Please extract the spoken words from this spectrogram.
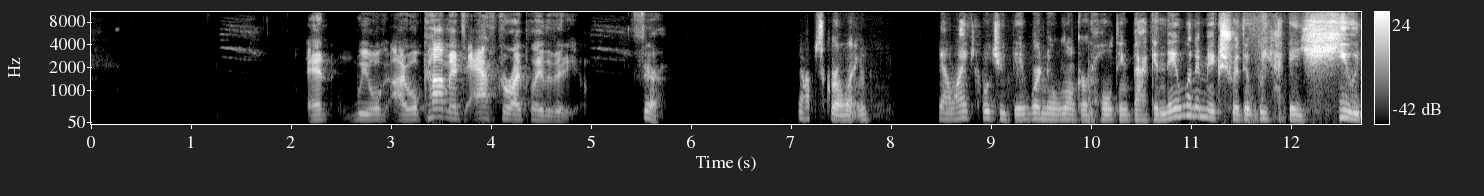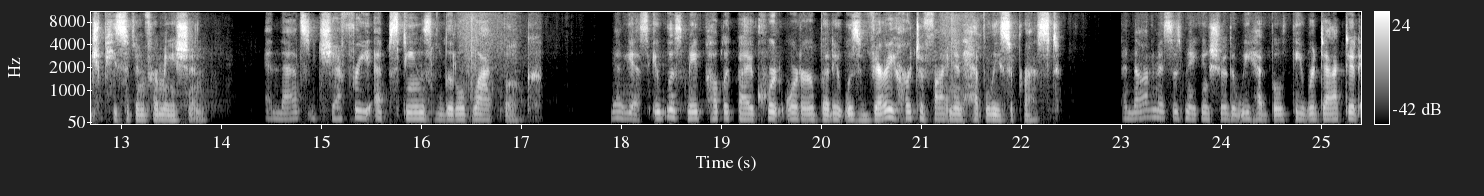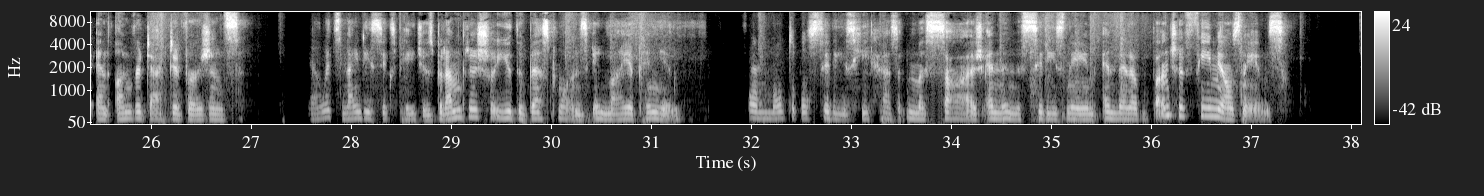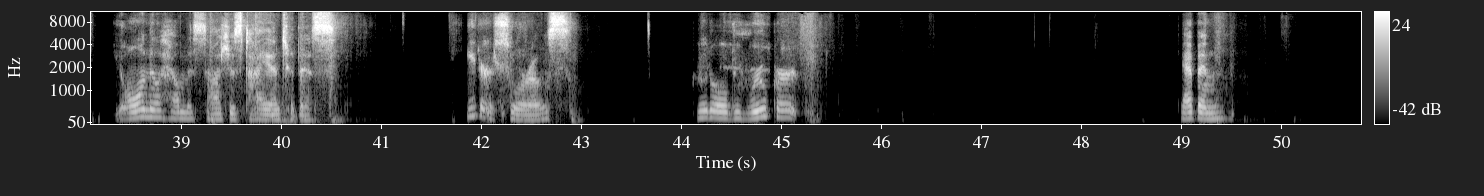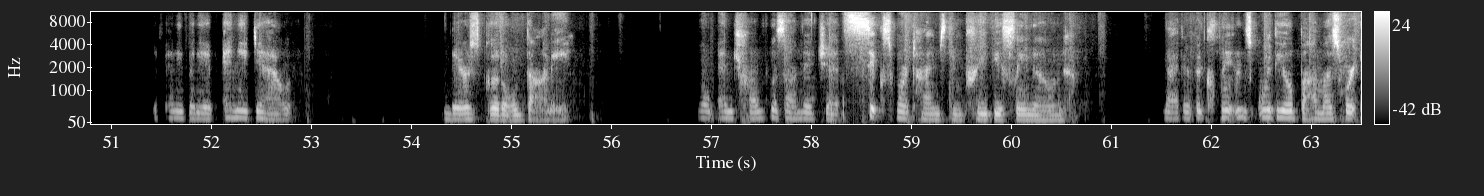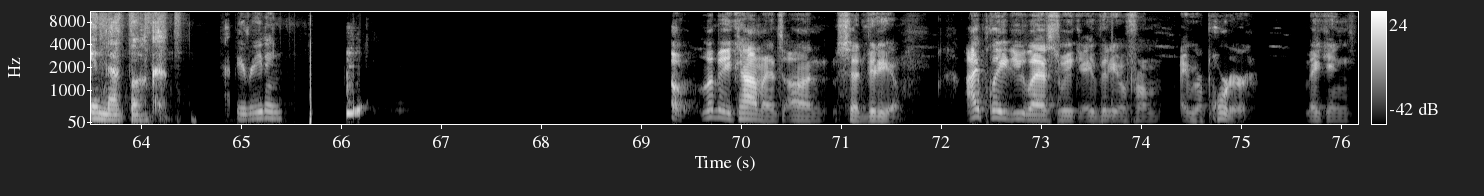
And we will I will comment after I play the video. Fair. Stop scrolling. Now, I told you they were no longer holding back, and they want to make sure that we have a huge piece of information. And that's Jeffrey Epstein's Little Black Book. Now, yes, it was made public by a court order, but it was very hard to find and heavily suppressed. Anonymous is making sure that we have both the redacted and unredacted versions. Now it's 96 pages, but I'm going to show you the best ones, in my opinion. For multiple cities, he has massage and then the city's name and then a bunch of females' names. You all know how massages tie into this. Peter Soros, good old Rupert, Kevin. If anybody had any doubt, there's good old Donnie. Oh, and Trump was on the jet six more times than previously known. Neither the Clintons or the Obamas were in that book. Happy reading. Oh, let me comment on said video. I played you last week a video from a reporter making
